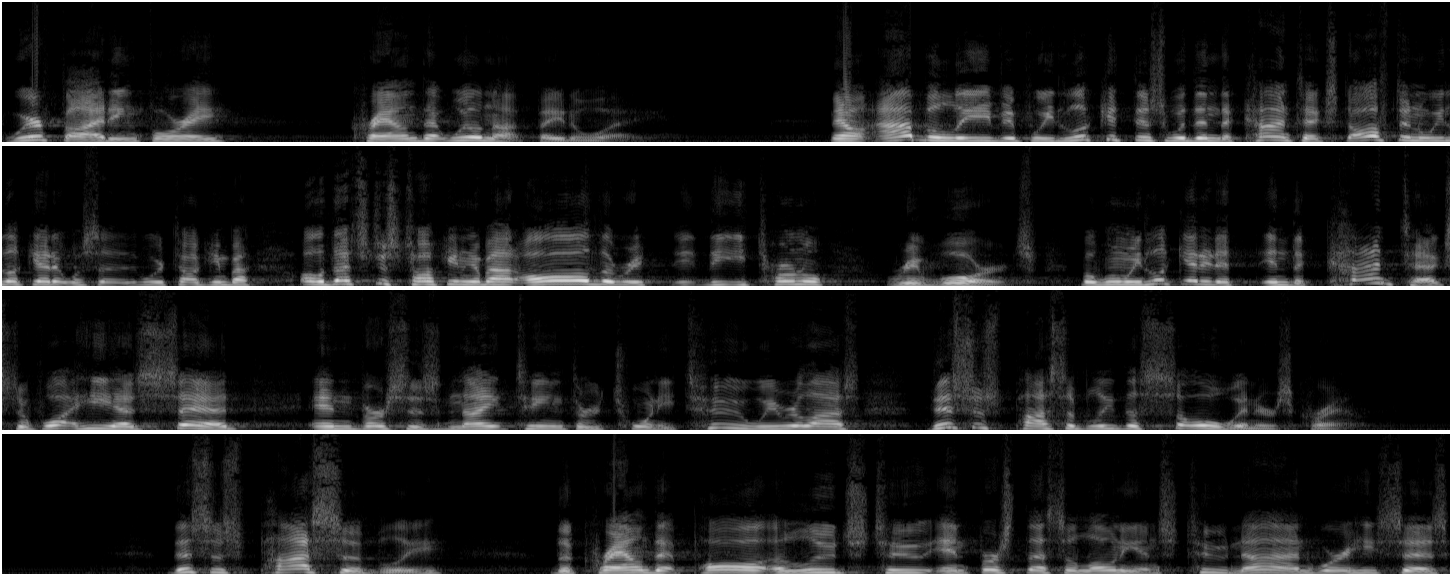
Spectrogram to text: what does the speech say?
we're fighting for a crown that will not fade away. Now, I believe if we look at this within the context, often we look at it, we're talking about, oh, that's just talking about all the, the eternal rewards. But when we look at it in the context of what he has said in verses 19 through 22, we realize this is possibly the soul winner's crown. This is possibly the crown that Paul alludes to in 1 Thessalonians 2 9, where he says,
